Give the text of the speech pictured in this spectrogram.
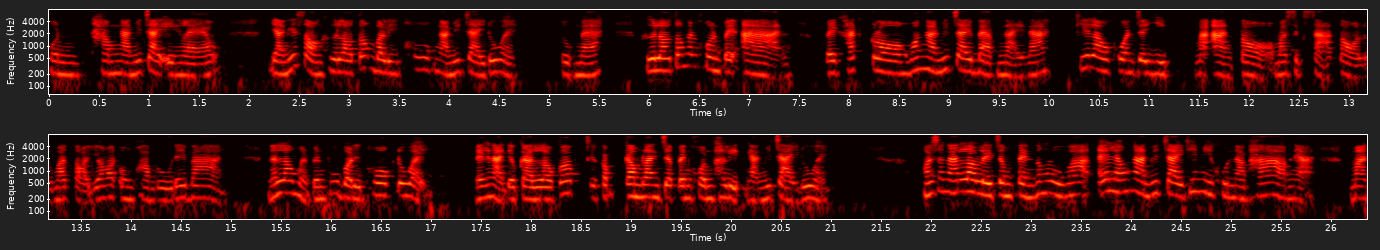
คนทำงานวิจัยเองแล้ว อย่างที่สองคือเราต้องบริโภคงานวิจัยด้วยถูกไหมคือเราต้องเป็นคนไปอ่าน ไปคัดกรองว่างานวิจัยแบบไหนนะ ที่เราควรจะหยิบมาอ่านต่อมาศึกษาต่อหรือมาต่อยอดองค์ความรู้ได้บ้าง นั้นเราเหมือนเป็นผู้บริโภคด้วย ในขณะเดียวกันเราก็กำลังจะเป็นคนผลิตงานวิจัยด้วย ราะฉะนั้นเราเลยจำเป็นต้องรู้ว่าเอ๊ะแล้วงานวิจัยที่มีคุณภาพเนี่ยมัน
